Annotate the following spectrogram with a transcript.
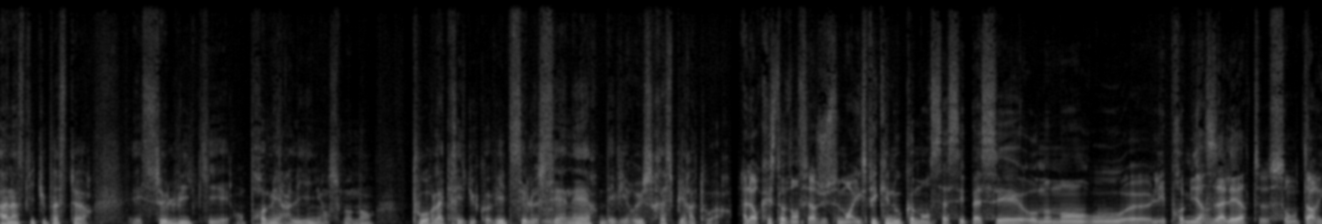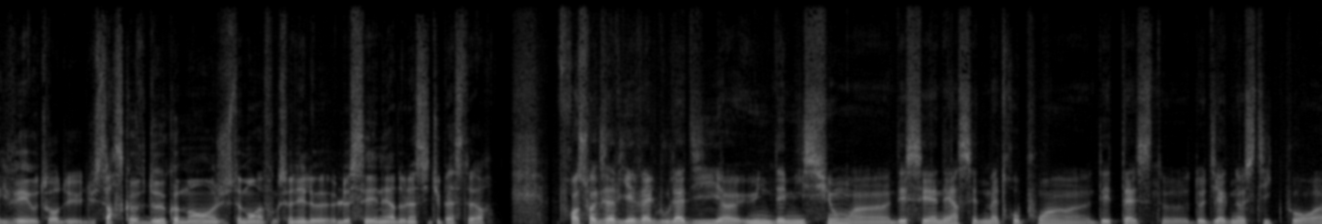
à l'Institut Pasteur. Et celui qui est en première ligne en ce moment pour la crise du Covid, c'est le CNR des virus respiratoires. Alors Christophe Danfer, justement, expliquez-nous comment ça s'est passé au moment où euh, les premières alertes sont arrivées autour du, SARS-CoV-2. Comment justement a fonctionné le, CNR de l'Institut Pasteur? François-Xavier Vell vous l'a dit, euh, une des missions euh, des CNR, c'est de mettre au point des tests de diagnostic pour,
